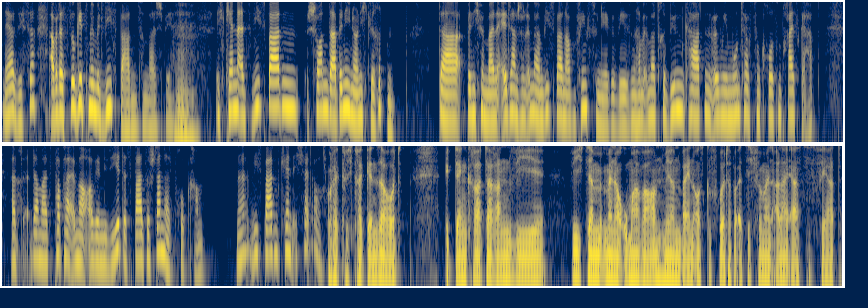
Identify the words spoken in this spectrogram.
Ja, siehst du? Aber das, so geht es mir mit Wiesbaden zum Beispiel. Hm. Ich kenne als Wiesbaden schon, da bin ich noch nicht geritten. Da bin ich mit meinen Eltern schon immer im Wiesbaden auf dem Pfingstturnier gewesen, haben immer Tribünenkarten irgendwie montags zum großen Preis gehabt. Hat damals Papa immer organisiert, das war so Standardprogramm. Ne? Wiesbaden kenne ich halt auch. Oder krieg ich gerade Gänsehaut. Ich denke gerade daran, wie, wie ich da mit meiner Oma war und mir ein Bein ausgefreut habe, als ich für mein allererstes Pferd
